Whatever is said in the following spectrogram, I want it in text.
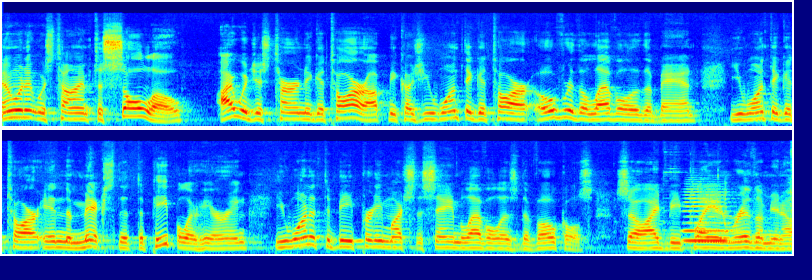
Then when it was time to solo, I would just turn the guitar up because you want the guitar over the level of the band. You want the guitar in the mix that the people are hearing. You want it to be pretty much the same level as the vocals. So I'd be playing rhythm, you know.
